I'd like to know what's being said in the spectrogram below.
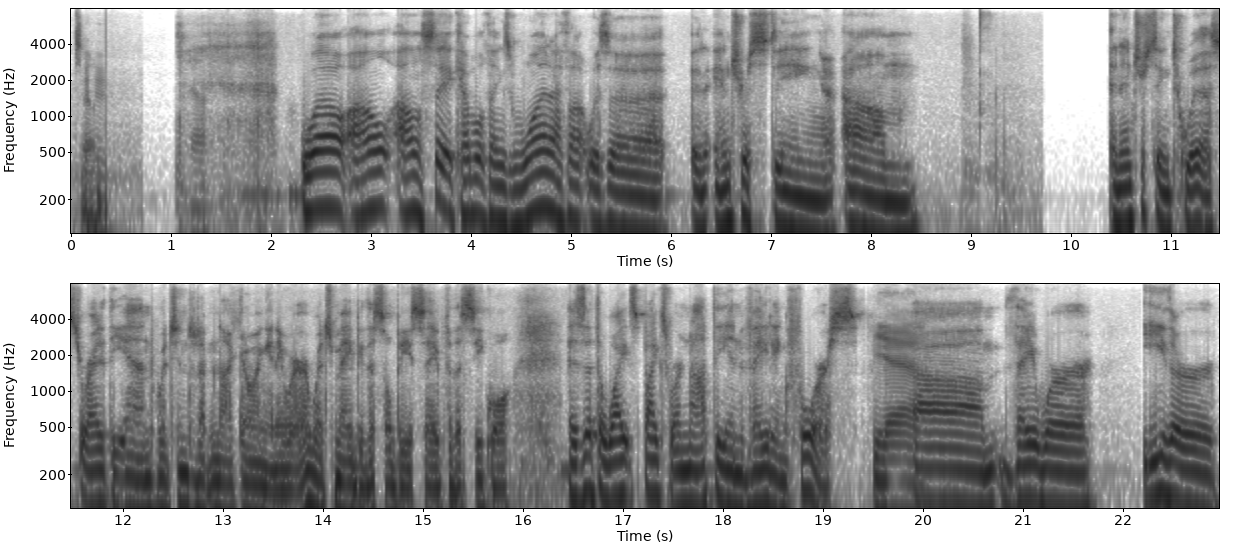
so mm-hmm. yeah well i'll i'll say a couple things one i thought was a an interesting um an interesting twist right at the end, which ended up not going anywhere, which maybe this will be saved for the sequel, is that the white spikes were not the invading force. Yeah. Um, they were either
